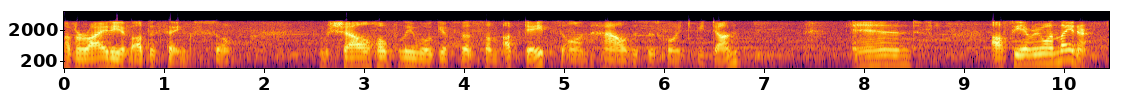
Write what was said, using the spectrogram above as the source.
a variety of other things. So Michelle hopefully will give us some updates on how this is going to be done. And I'll see everyone later.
